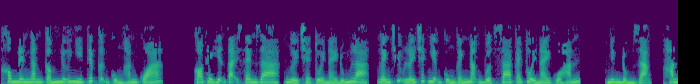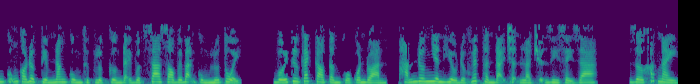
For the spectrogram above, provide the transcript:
Không nên ngăn cấm nữ nhi tiếp cận cùng hắn quá. Có thể hiện tại xem ra, người trẻ tuổi này đúng là, gánh chịu lấy trách nhiệm cùng gánh nặng vượt xa cái tuổi này của hắn. Nhưng đồng dạng, hắn cũng có được tiềm năng cùng thực lực cường đại vượt xa so với bạn cùng lứa tuổi. Với tư cách cao tầng của quân đoàn, hắn đương nhiên hiểu được huyết thần đại trận là chuyện gì xảy ra. Giờ khắc này,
